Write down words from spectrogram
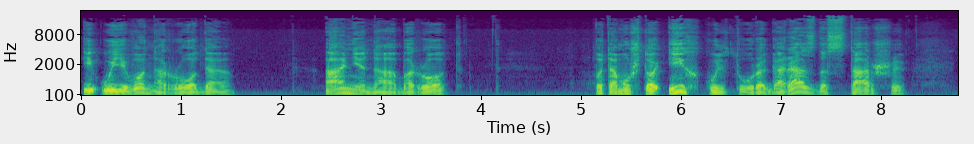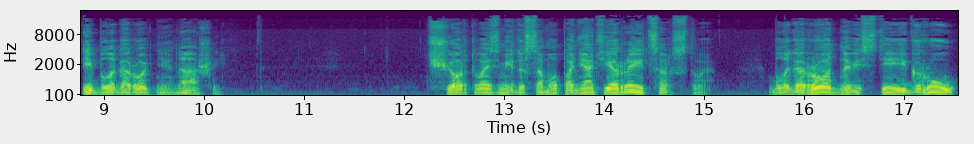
и у его народа, а не наоборот, потому что их культура гораздо старше и благороднее нашей. Черт возьми, да само понятие рыцарства. Благородно вести игру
